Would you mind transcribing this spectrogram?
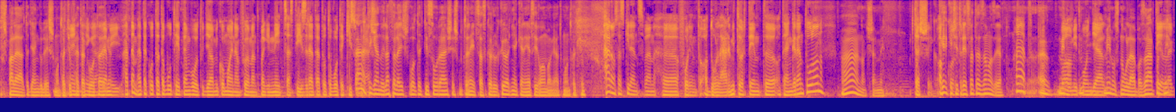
Most már leállt a gyengülés, mondhatjuk Ennyi, hetek igen, óta. Remély, igen. Hát nem hetek óta, tehát a múlt héten volt ugye, amikor majdnem fölment megint 410-re, tehát ott volt egy kiszórás. Hát igen, hogy lefele is volt egy kiszórás, és a 400 körül környéken érzi jól magát, mondhatjuk. 390 uh, forint a dollár. Mi történt a tengeren túlon? Á, nagy semmi. Tessék. Akkor... Kicsit részletezzem azért? Hát, mínusz, valamit mondjál. Mínusz nullába zártak. Tényleg.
